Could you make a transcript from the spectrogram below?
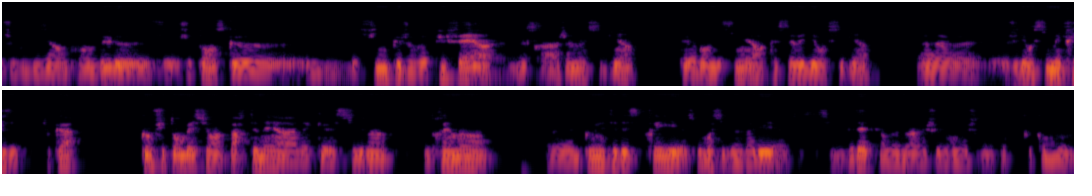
je, vous le disais en préambule, je, je pense que le film que j'aurais pu faire ne sera jamais aussi bien que la bande dessinée, alors que ça veut dire aussi bien, euh, je veux dire aussi maîtriser. En tout cas, comme je suis tombé sur un partenaire avec Sylvain vraiment une communauté d'esprit, parce que moi, Sylvain Vallée, euh, c'est une vedette quand même, hein, je remets compte que quand mon,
